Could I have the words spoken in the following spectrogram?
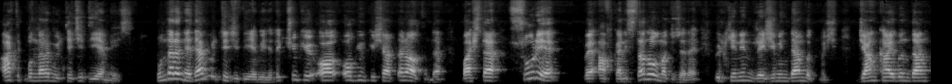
artık bunlara mülteci diyemeyiz. Bunlara neden mülteci diyebilirdik? Çünkü o, o günkü şartlar altında başta Suriye ve Afganistan olmak üzere ülkenin rejiminden bıkmış, can kaybından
